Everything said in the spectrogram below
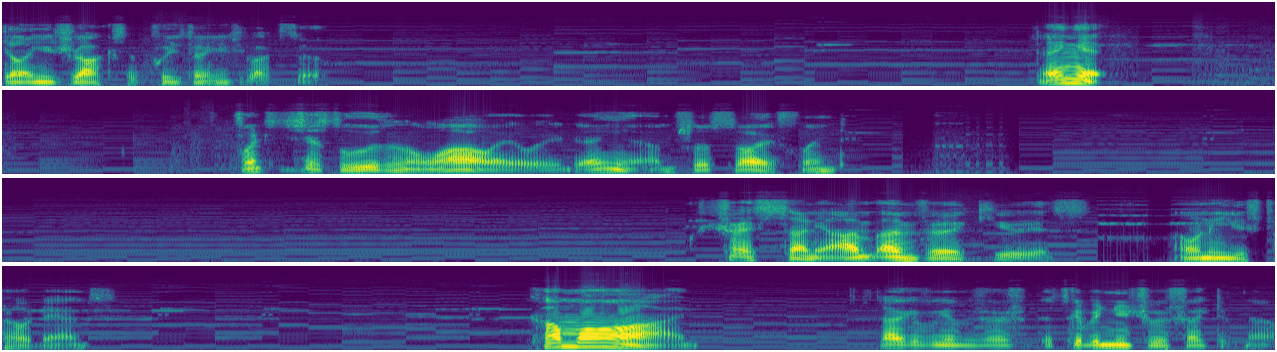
Don't use Roxo, please don't use Roxo. Dang it! Flint is just losing a lot lately. Dang it, I'm so sorry, Flint. Let's try Sunny. I'm I'm very curious. I want to use Tail Dance. Come on! It's not gonna be it's gonna be neutral effective now.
